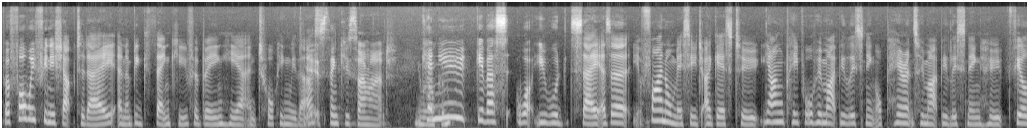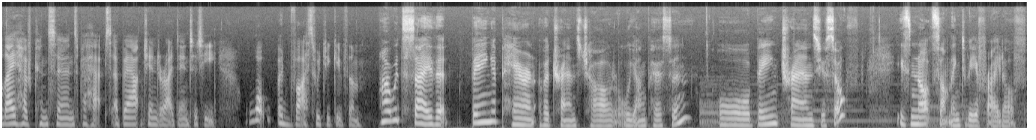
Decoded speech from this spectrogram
before we finish up today, and a big thank you for being here and talking with us. Yes, thank you so much. You're Can welcome. you give us what you would say as a final message, I guess, to young people who might be listening or parents who might be listening who feel they have concerns perhaps about gender identity? What advice would you give them? I would say that being a parent of a trans child or young person, or being trans yourself, is not something to be afraid of,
